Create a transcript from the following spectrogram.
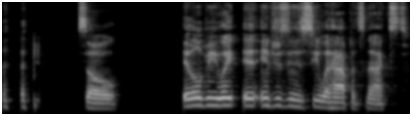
So it'll be wait interesting to see what happens next.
